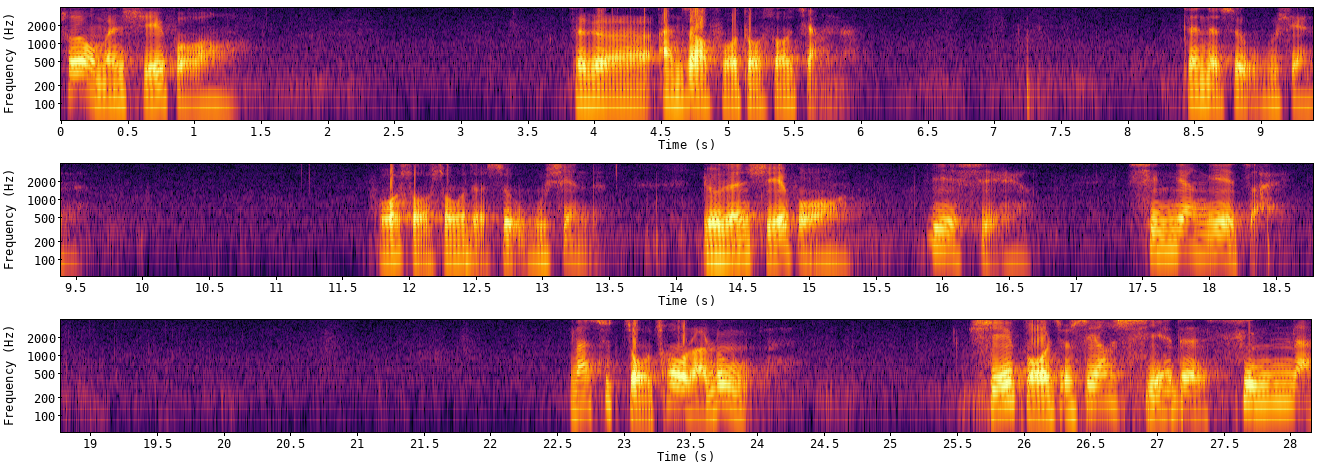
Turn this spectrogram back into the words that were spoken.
所以我们学佛，这个按照佛陀所讲的，真的是无限的。佛所说的是无限的。有人学佛越学，心量越窄。那是走错了路。学佛就是要学的心呐、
